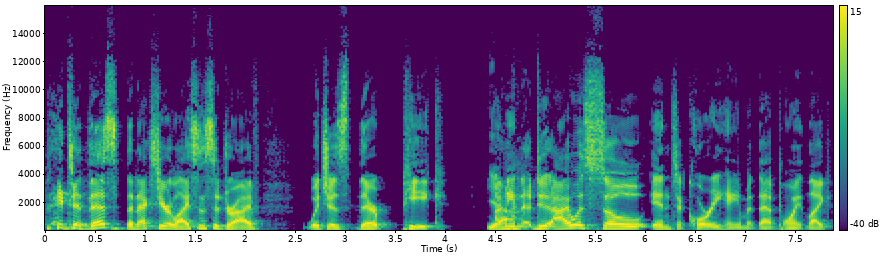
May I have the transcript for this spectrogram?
they did this the next year, License to Drive, which is their peak. Yeah. I mean, dude, I was so into Corey Haim at that point. Like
